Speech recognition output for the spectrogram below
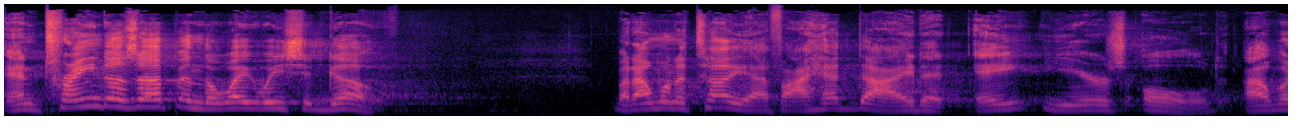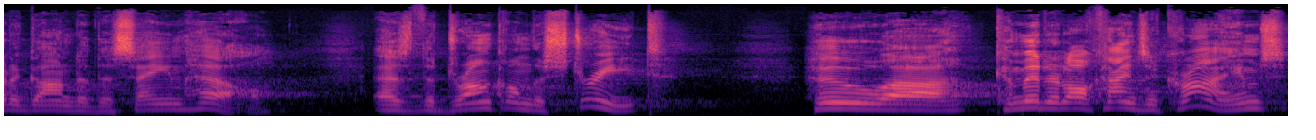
and trained us up in the way we should go. But I want to tell you, if I had died at eight years old, I would have gone to the same hell as the drunk on the street who uh, committed all kinds of crimes.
